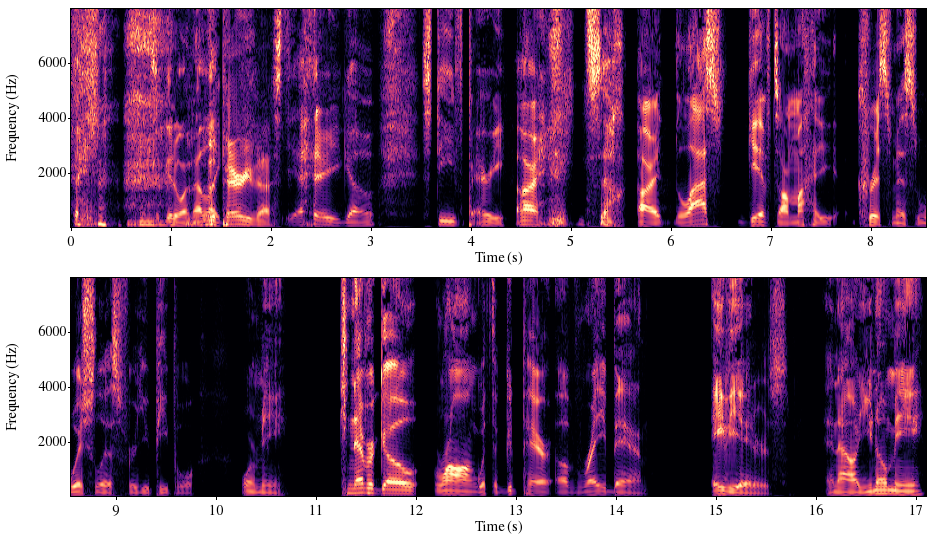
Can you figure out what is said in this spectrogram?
It's a good one. I the like it. Perry vest. Yeah, there you go. Steve Perry. All right. So, all right. The last gift on my Christmas wish list for you people or me can never go wrong with a good pair of Ray Ban aviators. And now, you know me,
